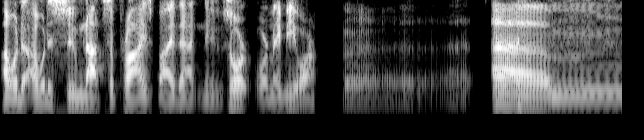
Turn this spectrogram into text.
I would I would assume not surprised by that news, or or maybe you are. Uh, um,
